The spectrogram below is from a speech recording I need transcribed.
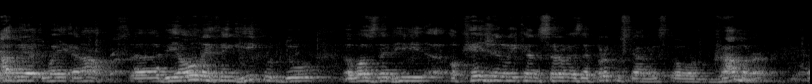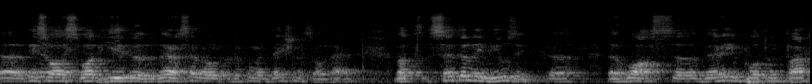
other way around. Uh, the only thing he could do uh, was that he uh, occasionally can serve as a percussionist or drummer. Uh, this was what he, uh, there are several documentations of that. But certainly music uh, was a very important part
